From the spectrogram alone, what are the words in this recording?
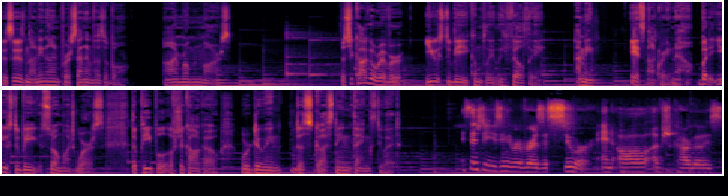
This is 99% Invisible. I'm Roman Mars. The Chicago River used to be completely filthy. I mean, it's not great now, but it used to be so much worse. The people of Chicago were doing disgusting things to it. Essentially, using the river as a sewer, and all of Chicago's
